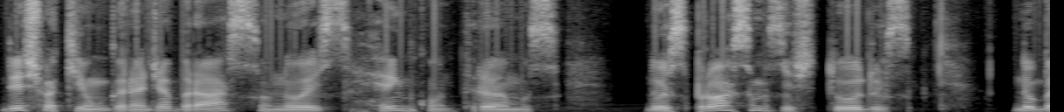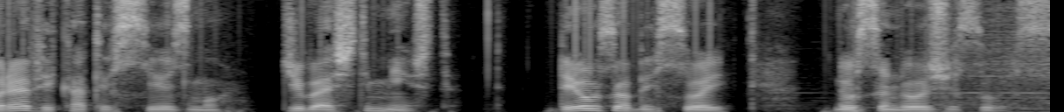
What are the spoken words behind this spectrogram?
Deixo aqui um grande abraço, nos reencontramos nos próximos estudos no breve catecismo de Westminster. Deus o abençoe no Senhor Jesus.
